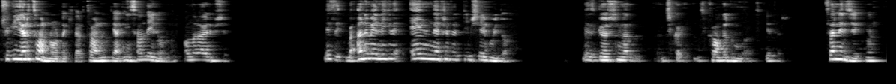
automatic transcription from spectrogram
Çünkü yarı tanrı oradakiler. Tanrı, yani insan değil onlar. Onlar ayrı bir şey. Neyse anime ile ilgili en nefret ettiğim şey buydu. Neyse göğsümden çıkar, kaldırdım bu artık yeter. Sen ne diyecektin?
